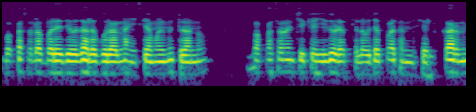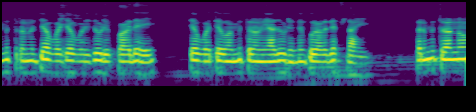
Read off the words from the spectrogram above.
बकासूरला बरेच दिवस झालं गुलाल नाही त्यामुळे मित्रांनो बकासूर आणि चिक्या ही जोडी आपल्याला उद्या पाहताना दिसेल. कारण मित्रांनो जेव्हा जेव्हा ही जोडी पाहिली आहे तेव्हा तेव्हा मित्रांनो या जोडीने गुलाल घेतला आहे. तर मित्रांनो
